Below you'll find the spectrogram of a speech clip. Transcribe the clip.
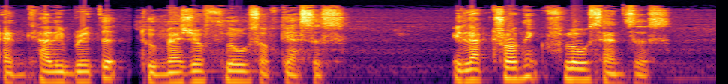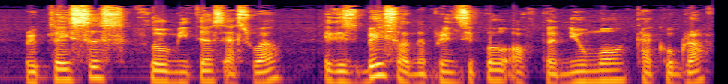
and calibrated to measure flows of gases. Electronic flow sensors replaces flow meters as well. It is based on the principle of the pneumotachograph.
